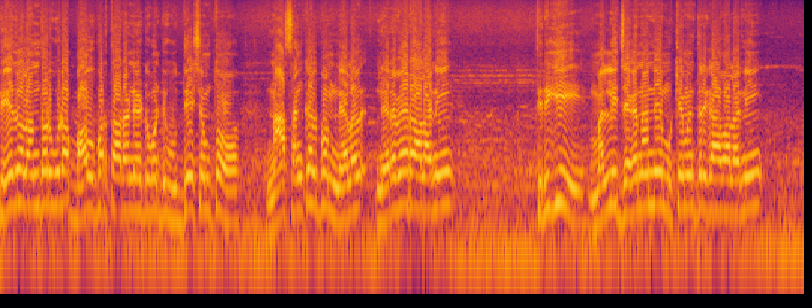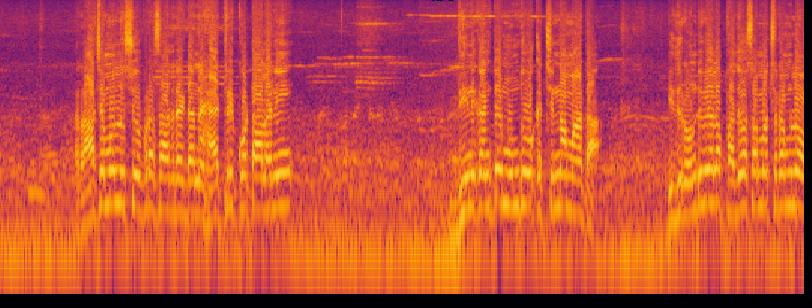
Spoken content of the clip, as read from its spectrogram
పేదలందరూ కూడా బాగుపడతారనేటువంటి ఉద్దేశంతో నా సంకల్పం నెల నెరవేరాలని తిరిగి మళ్ళీ జగనన్నే ముఖ్యమంత్రి కావాలని రాచమల్లు శివప్రసాద్ రెడ్డి అన్న హ్యాట్రిక్ కొట్టాలని దీనికంటే ముందు ఒక చిన్న మాట. ఇది రెండు వేల పదవ సంవత్సరంలో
